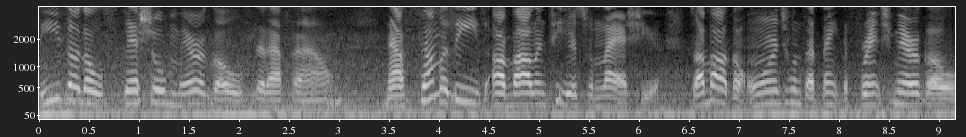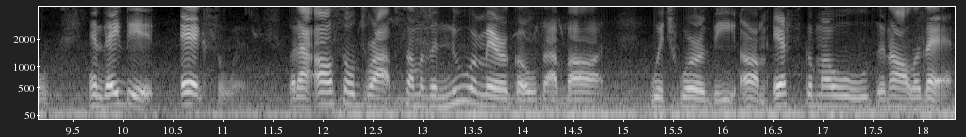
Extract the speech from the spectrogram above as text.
These are those special marigolds that I found. Now, some of these are volunteers from last year. So I bought the orange ones, I think the French marigolds, and they did excellent. But I also dropped some of the newer marigolds I bought which were the um, Eskimos and all of that,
